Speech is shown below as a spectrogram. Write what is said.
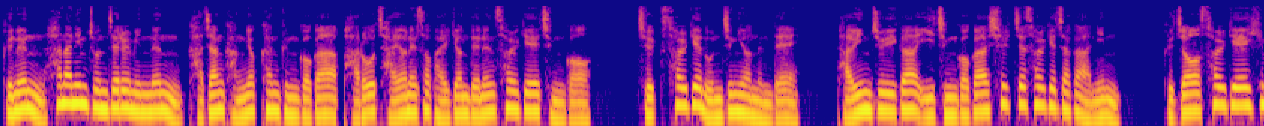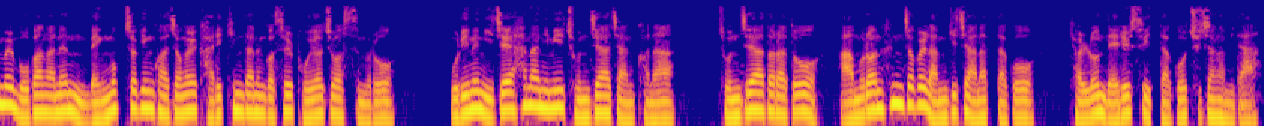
그는 하나님 존재를 믿는 가장 강력한 근거가 바로 자연에서 발견되는 설계의 증거, 즉 설계 논증이었는데 다윈주의가 이 증거가 실제 설계자가 아닌 그저 설계의 힘을 모방하는 맹목적인 과정을 가리킨다는 것을 보여주었으므로 우리는 이제 하나님이 존재하지 않거나 존재하더라도 아무런 흔적을 남기지 않았다고 결론 내릴 수 있다고 주장합니다.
